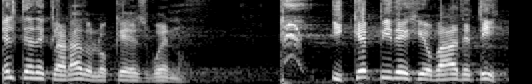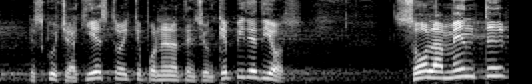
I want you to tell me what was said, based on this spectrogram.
Él te ha declarado lo que es bueno ¿Y qué pide Jehová de ti? Escucha, aquí esto hay que poner atención. ¿Qué pide Dios? Solamente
